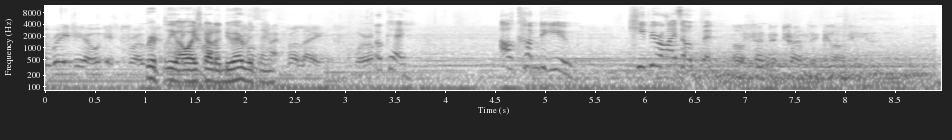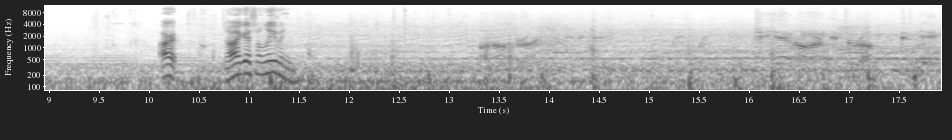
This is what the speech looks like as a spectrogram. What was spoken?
The radio is broken. Ripley always gotta do everything. contact Verlaine. We're Okay. I'll come to you. Keep your eyes open. I'll send a transit car to you. Alright. Now I guess I'm leaving. Unauthorized communication. GNR interrupt engaged.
